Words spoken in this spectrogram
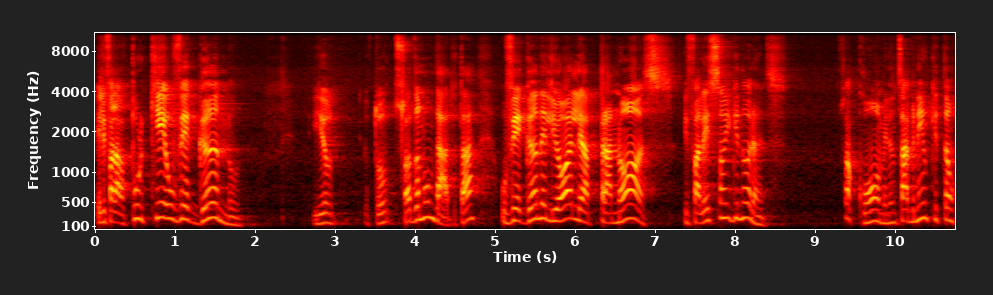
Ele falava, porque o vegano, e eu estou só dando um dado, tá? O vegano ele olha para nós e fala, eles são ignorantes. Só come, não sabe nem o que estão,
